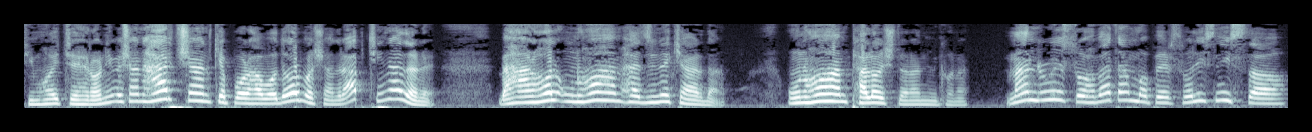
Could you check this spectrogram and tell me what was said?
تیم های تهرانی بشن هرچند که پرهوادار باشن ربطی نداره. به هر حال اونها هم هزینه کردن. اونها هم تلاش دارن می‌کنن. من روی صحبتم با پرسپولیس نیستا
